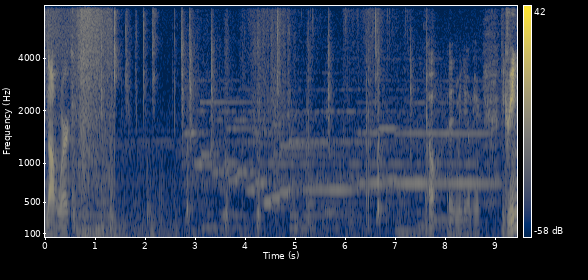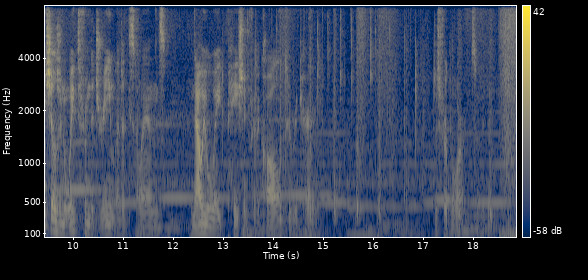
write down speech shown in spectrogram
not work. Oh, I didn't mean to come here. The green children waked from the dream under these glands. Now we will wait patient for the call to return. Just for lore, what I did.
